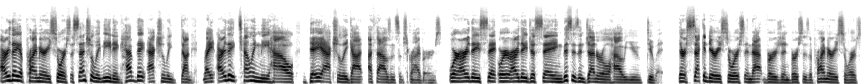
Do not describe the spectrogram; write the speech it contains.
are they a primary source? Essentially, meaning, have they actually done it? Right? Are they telling me how they actually got a thousand subscribers, or are they say, or are they just saying this is in general how you do it? They're a secondary source in that version versus a primary source.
